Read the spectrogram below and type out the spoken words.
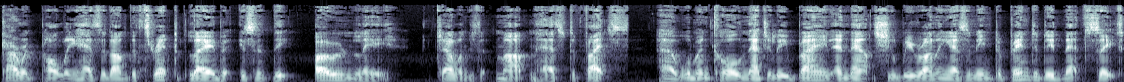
current polling has it under threat. Labor isn't the only challenge that Martin has to face. A woman called Natalie Baini announced she'll be running as an independent in that seat.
